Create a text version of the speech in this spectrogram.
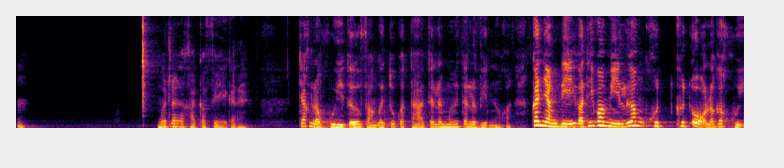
อืมห มืดแล้วล่ะค่ะกาแฟก็ได้จักเราคุยเตอฝังไอ้ตุ๊กตาแต่ละมื้อแต่ละเว้นเนาะค่ะก็ยังดีกว่าที่ว่ามีเรื่องคุดคุดออกแล้วก็คุย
